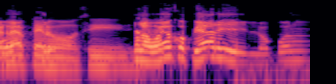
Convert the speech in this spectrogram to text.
a- verdad, pero sí. Te la voy a copiar y lo pongo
